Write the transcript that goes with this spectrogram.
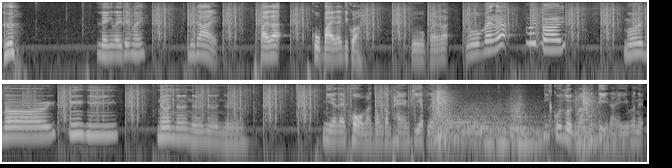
เออเล็งอะไรได้ไหม ไม่ได้ ไปละ กูไปแล้วดีกว่า กูไปละ กูไปละบ๊ายบายบ๊ายบายฮิฮิ no no no no no มีอะไรโผล่มาตรงกำแพงเพียบเลย นี่กูหลุดมามิติไหนวะเนี่ย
